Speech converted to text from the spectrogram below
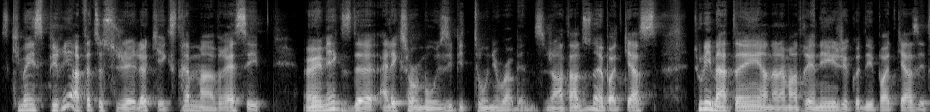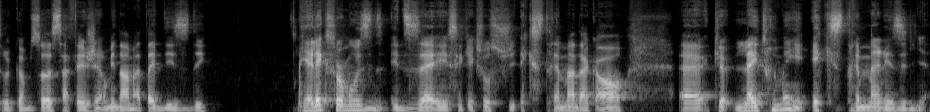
Ce qui m'a inspiré, en fait, ce sujet-là, qui est extrêmement vrai, c'est un mix de Alex Hormozy et de Tony Robbins. J'ai entendu dans un podcast tous les matins en allant m'entraîner, j'écoute des podcasts, des trucs comme ça, ça fait germer dans ma tête des idées. Et Alex Hormozy disait, et c'est quelque chose, je suis extrêmement d'accord, euh, que l'être humain est extrêmement résilient.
